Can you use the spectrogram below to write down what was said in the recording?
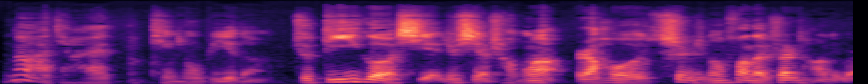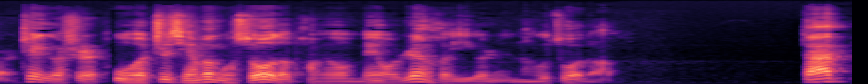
那你还挺牛逼的，就第一个写就写成了，然后甚至能放在专场里边儿，这个是我之前问过所有的朋友，没有任何一个人能够做到的。大家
